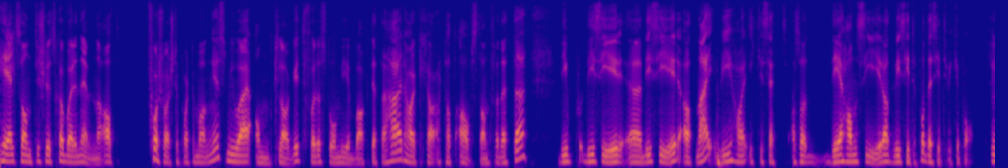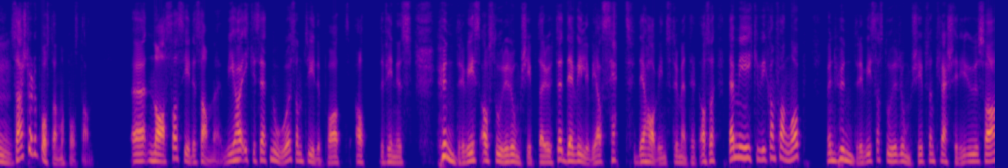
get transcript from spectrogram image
helt sånn til slutt skal jeg bare nevne at Forsvarsdepartementet, som jo er anklaget for å stå mye bak dette her, har klart tatt avstand fra dette. De, de, sier, eh, de sier at nei, vi har ikke sett Altså, det han sier at vi sitter på, det sitter vi ikke på. Mm. Så her står det påstand mot påstand. Eh, NASA sier det samme. Vi har ikke sett noe som tyder på at, at det finnes hundrevis av store romskip der ute. Det ville vi ha sett. Det har vi instrumenter til. Altså, det er mye ikke vi kan fange opp, men hundrevis av store romskip som krasjer i USA,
